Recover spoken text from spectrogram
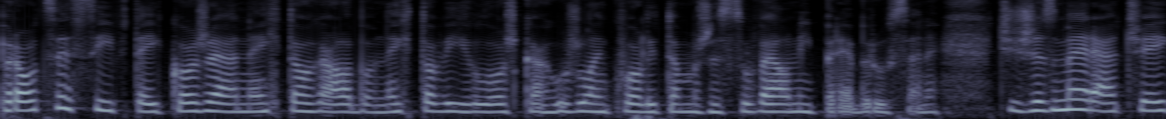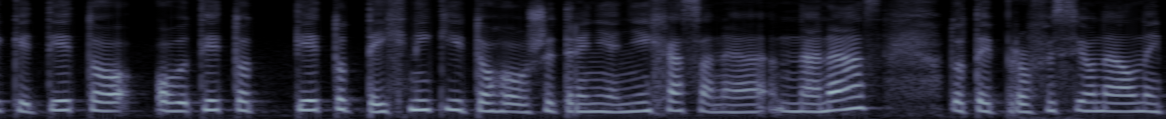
procesy v tej kože a nechtoch alebo nechtových lôžkach už len kvôli tomu, že sú veľmi prebrúsené. Čiže sme radšej, keď tieto, tieto, tieto techniky toho ošetrenia nechá sa na, na nás do tej profesionálnej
